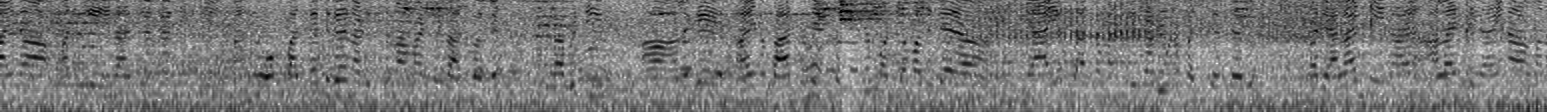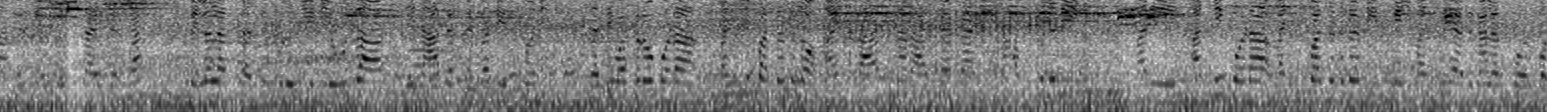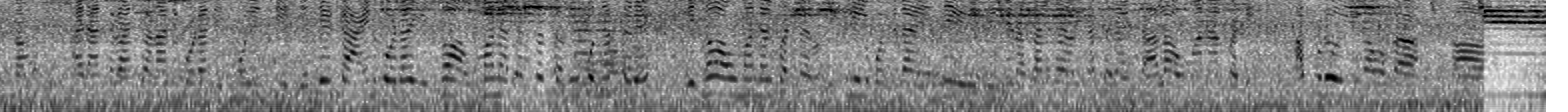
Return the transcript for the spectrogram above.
ఆయన మనకి రాజ్యాంగాన్ని ఇచ్చి మనం ఒక పద్ధతిగా నడుస్తున్నామంటే దానివల్లే. కాబట్టి అలాగే ఆయన భారతదేశంలోనే మొట్టమొదట న్యాయ శాఖ మంత్రిగా కూడా పనిచేశారు మరి అలాంటి న్యాయ అలాంటి ఆయన మనందరికీ స్ఫూర్తిదాయకంగా పిల్లలంతా అంటే ఇప్పుడు నేటి యువత దీన్ని ఆదర్శంగా తీసుకొని ప్రతి ఒక్కరూ కూడా మంచి పద్ధతిలో ఆయన రాసిన రాజ్యాంగాన్ని హక్కులని మరి అన్నీ కూడా మంచి పద్ధతిగా తీసుకెళ్ళి మంచిగా ఎదగాలని కోరుకుంటున్నాము ఆయన అంటరానితనాన్ని కూడా నిర్మూలించి ఎందుకంటే ఆయన కూడా ఎన్నో అవమానాలు ఎంత చదువుకున్నా సరే ఎన్నో అవమానాలు పడ్డారు. డిగ్రీలు పొందిన ఎన్ని ఎన్ని రకాలుగా అయినా సరే ఆయన చాలా అవమానాలు పడి అప్పుడు ఈయన ఒక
